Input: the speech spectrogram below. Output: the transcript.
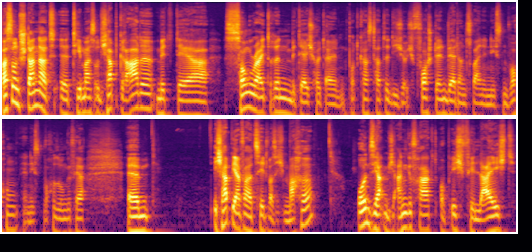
was so ein Standardthema ist. Und ich habe gerade mit der Songwriterin, mit der ich heute einen Podcast hatte, die ich euch vorstellen werde, und zwar in den nächsten Wochen, in der nächsten Woche so ungefähr. Ähm, ich habe ihr einfach erzählt, was ich mache, und sie hat mich angefragt, ob ich vielleicht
